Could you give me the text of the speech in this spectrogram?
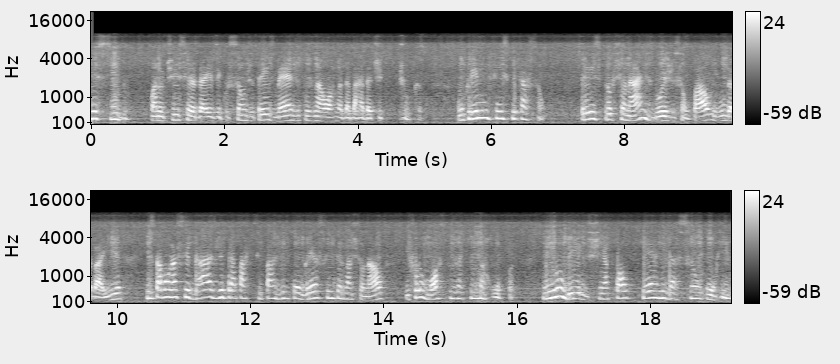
estarrecido com a notícia da execução de três médicos na orla da Barra da Tijuca. Um crime sem explicação. Três profissionais, dois de São Paulo e um da Bahia, estavam na cidade para participar de um congresso internacional e foram mortos aqui uma roupa. Nenhum deles tinha qualquer ligação com o Rio.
